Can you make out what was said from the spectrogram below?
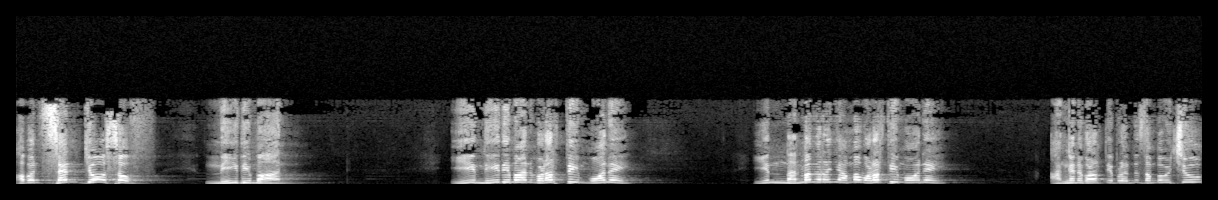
അവൻ സെന്റ് ജോസഫ് നീതിമാൻ. ഈ നീതിമാൻ വളർത്തി മോനെ. ഈ നന്മ നിറഞ്ഞ അമ്മ വളർത്തി മോനെ. അങ്ങനെ വളർത്തിയപ്പോൾ എന്ത് സംഭവിച്ചു?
